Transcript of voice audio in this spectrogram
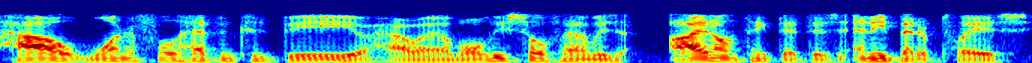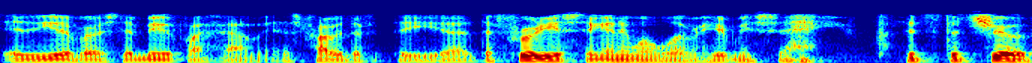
how wonderful heaven could be or how I have all these soul families. I don't think that there's any better place in the universe than me with my family. That's probably the the, uh, the fruitiest thing anyone will ever hear me say but it's the truth.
